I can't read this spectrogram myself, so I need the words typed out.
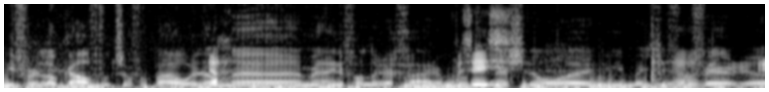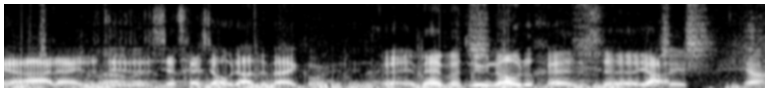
liever lokaal voedsel verbouwen dan eh, met een of andere gare multinational eh, die een beetje van ver... eh, Ja, nee, dat is, eh, zet geen zoden aan de wijk hoor. Nee. We, en we hebben het nu nodig, hè. Dus eh, ja. Precies, ja.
